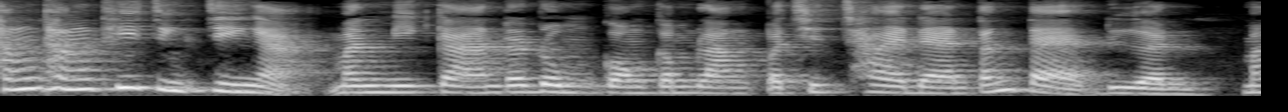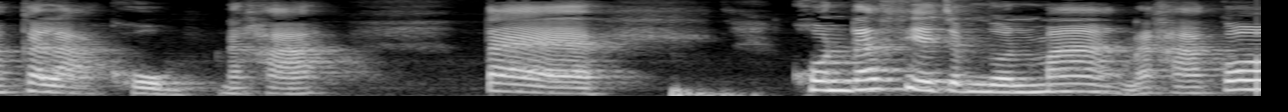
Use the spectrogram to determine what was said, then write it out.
ทั้งๆทที่จริง ๆอะ มันมีการระดมกองกำลังประชิดชายแดนตั้งแต่เดือนมกราคมนะคะ แต่คนรัสเซียจำนวนมากนะคะ ก็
